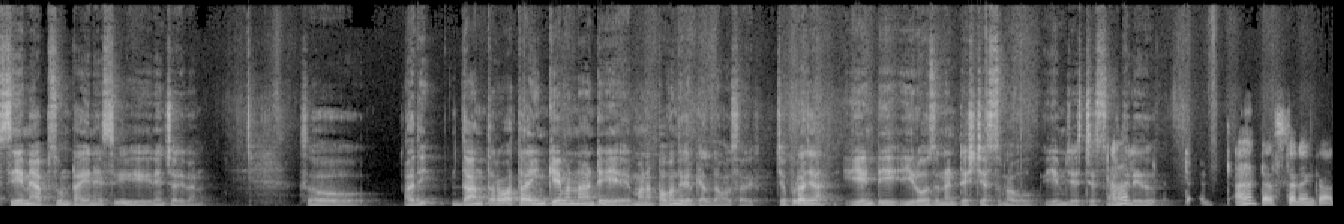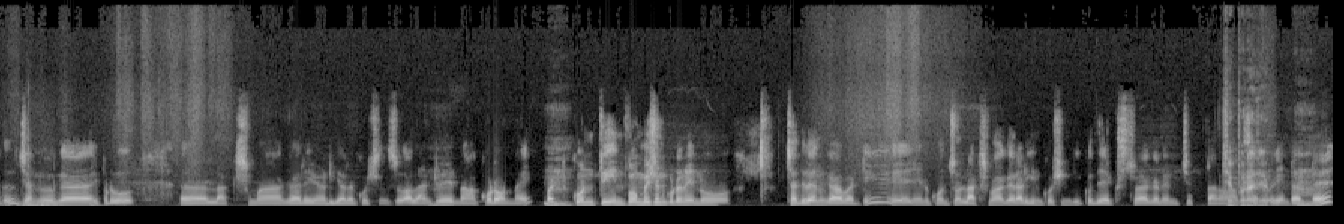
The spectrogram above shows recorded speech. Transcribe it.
సేమ్ యాప్స్ ఉంటాయనేసి నేను చదివాను. సో అది. దాని తర్వాత ఇంకేమన్నా అంటే మన పవన్ దగ్గరికి వెళ్దాం ఒకసారి. చెప్పు రాజా ఏంటి ఈ రోజు నన్ను టెస్ట్ చేస్తున్నావు? ఏం చేసి చేస్తున్నావు తెలియదు టెస్ట్ అనేం కాదు. జనరల్గా ఇప్పుడు లక్ష్మ గారు ఏం అడిగారు క్వశ్చన్స్ అలాంటివి నాకు కూడా ఉన్నాయి బట్ కొంత ఇన్ఫర్మేషన్ కూడా నేను చదివాను కాబట్టి నేను కొంచెం లక్ష్మ గారు అడిగిన క్వశ్చన్కి కొద్దిగా ఎక్స్ట్రాగా నేను చెప్తాను. ఏంటంటే.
